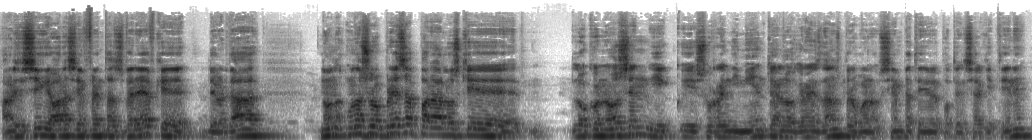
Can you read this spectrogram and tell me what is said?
a ver si sigue, ahora se enfrenta a Zverev, que de verdad, no, una sorpresa para los que lo conocen y, su rendimiento en los Grand Slams, pero bueno, siempre ha tenido el potencial que tiene.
